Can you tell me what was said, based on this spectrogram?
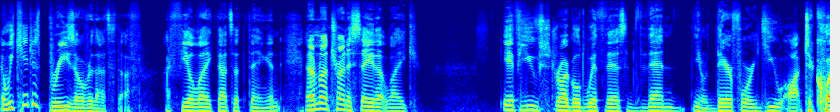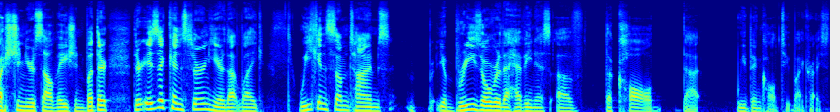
And we can't just breeze over that stuff. I feel like that's a thing. And and I'm not trying to say that like if you've struggled with this, then, you know, therefore you ought to question your salvation. But there there is a concern here that like we can sometimes you breeze over the heaviness of the call that we've been called to by Christ.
